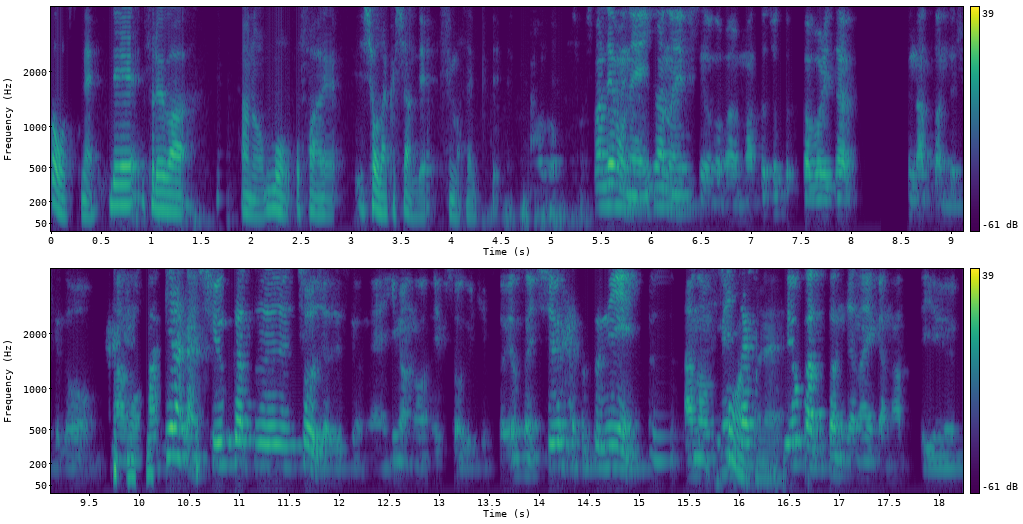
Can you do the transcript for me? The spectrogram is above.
そうですね。で、それは、あの、もうオファー承諾したんで、すいませんって。なるほど。まあでもね、今のエピソードがまたちょっと深掘りたくなったんですけど、あの 明らかに就活長者ですよね、今のエピソード聞くと。要するに就活にあのめちゃくちゃですよね。良かったんじゃないかなっていう、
